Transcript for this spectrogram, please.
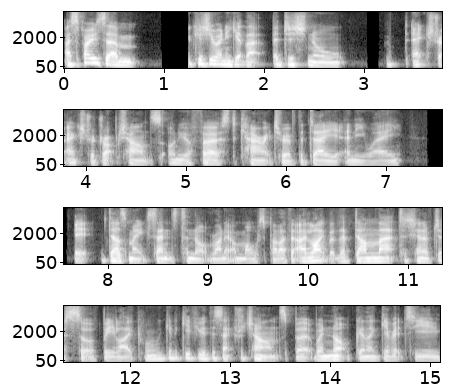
I suppose um because you only get that additional extra extra drop chance on your first character of the day anyway. It does make sense to not run it on multiple. I, th- I like that they've done that to kind of just sort of be like, well, we're going to give you this extra chance, but we're not going to give it to you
